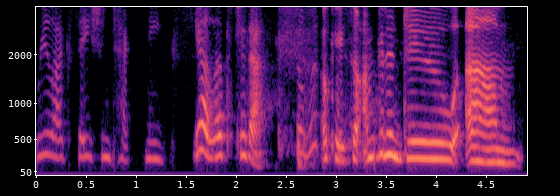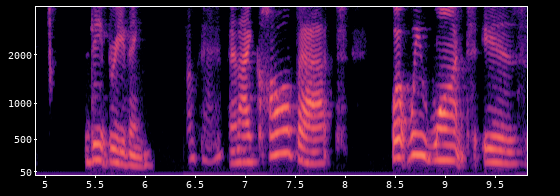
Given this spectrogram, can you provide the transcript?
relaxation techniques. Yeah, let's do that. So okay, so I'm gonna do um deep breathing. Okay. And I call that what we want is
